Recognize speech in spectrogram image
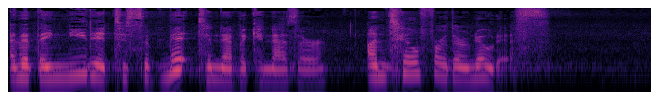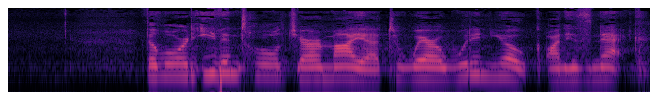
and that they needed to submit to Nebuchadnezzar until further notice. The Lord even told Jeremiah to wear a wooden yoke on his neck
